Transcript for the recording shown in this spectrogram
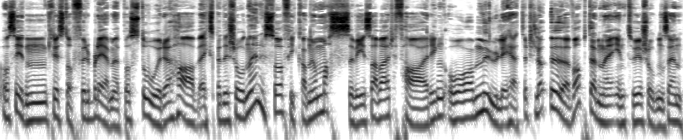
Og siden Kristoffer ble med på store havekspedisjoner, så fikk han jo massevis av erfaring og muligheter til å øve opp denne intuisjonen sin.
